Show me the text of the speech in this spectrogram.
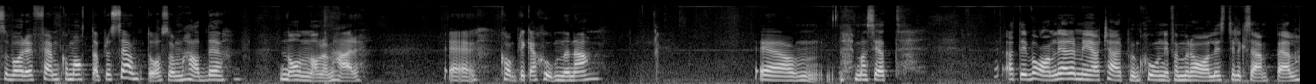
så var det 5,8 procent som hade någon av de här eh, komplikationerna. Eh, man ser att, att det är vanligare med artärpunktion i femoralis till exempel.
